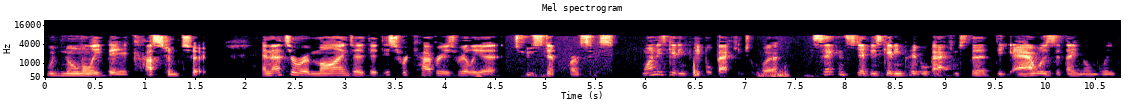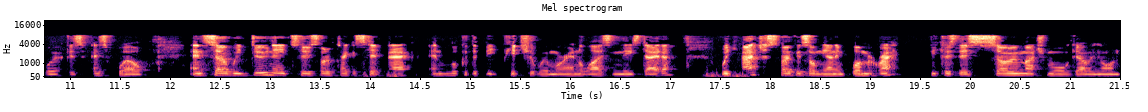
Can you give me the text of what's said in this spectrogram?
would normally be accustomed to. And that's a reminder that this recovery is really a two-step process. One is getting people back into work. The second step is getting people back into the, the hours that they normally work as, as well. And so we do need to sort of take a step back and look at the big picture when we're analysing these data. We can't just focus on the unemployment rate because there's so much more going on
